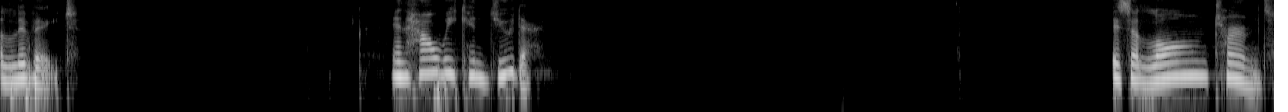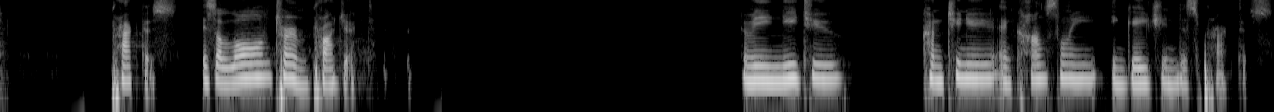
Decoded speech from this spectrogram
alleviated. And how we can do that? It's a long term practice, it's a long term project. we need to continue and constantly engage in this practice,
